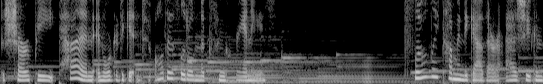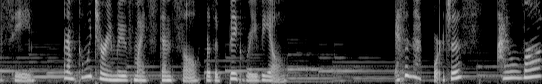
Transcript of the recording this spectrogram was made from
Sharpie pen in order to get into all those little nooks and crannies. It's slowly coming together as you can see, and I'm going to remove my stencil for the big reveal. Isn't that gorgeous? I love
